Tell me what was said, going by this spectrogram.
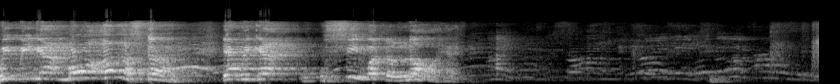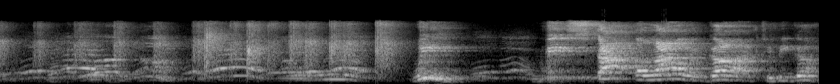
we, we got more other stuff that we got. See what the Lord has. We, we stop allowing God to be God.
